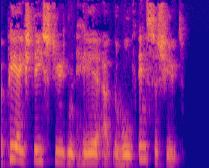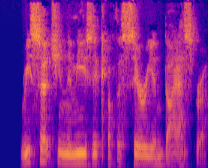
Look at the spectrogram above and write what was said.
a PhD student here at the Woolf Institute, researching the music of the Syrian diaspora.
